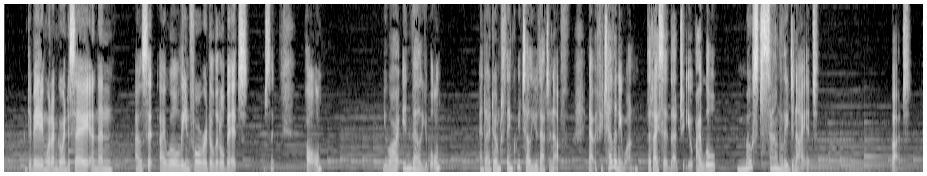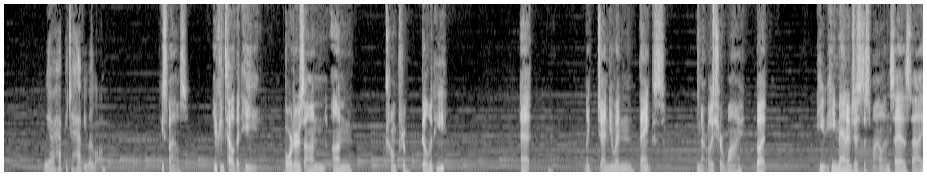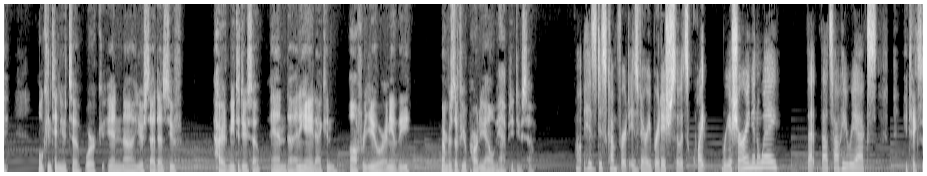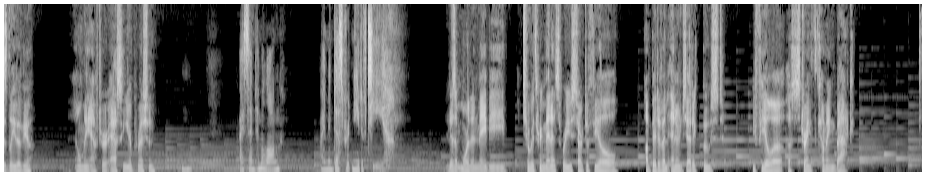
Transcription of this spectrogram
debating what I'm going to say, and then I'll sit. I will lean forward a little bit. Just like, Paul, you are invaluable, and I don't think we tell you that enough. Now, if you tell anyone that I said that to you, I will most soundly deny it. But we are happy to have you along. He smiles. You can tell that he borders on uncomfortability at like genuine thanks. I'm not really sure why, but he he manages to smile and says, "I will continue to work in uh, your stead as you've hired me to do so, and uh, any aid I can offer you or any of the members of your party, I will be happy to do so." Well, his discomfort is very British, so it's quite reassuring in a way that that's how he reacts. He takes his leave of you, only after asking your permission. I send him along. I'm in desperate need of tea. It isn't more than maybe two or three minutes where you start to feel a bit of an energetic boost. You feel a, a strength coming back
